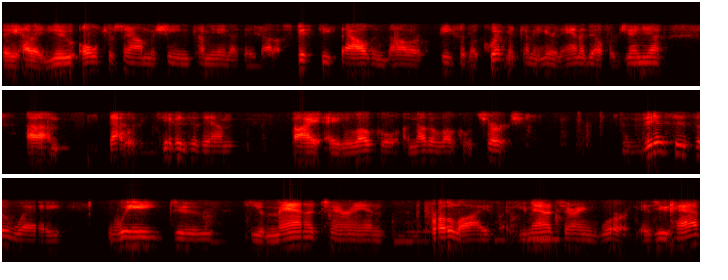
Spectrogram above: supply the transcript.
they had a new ultrasound machine coming in at about a fifty thousand dollar piece of equipment coming here in Annandale, Virginia. Um, that was given to them by a local another local church. This is the way we do humanitarian pro-life humanitarian work is you have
